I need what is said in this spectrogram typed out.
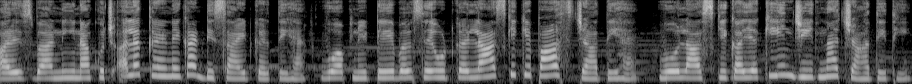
और इस बार नीना कुछ अलग करने का डिसाइड करती है। वो अपनी टेबल से उठकर लास्की के पास जाती है। वो लास्की का यकीन जीतना चाहती थी।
